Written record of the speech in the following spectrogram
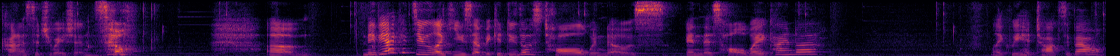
kind of situation. So um, maybe I could do, like you said, we could do those tall windows in this hallway, kind of. Like we had talked about.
